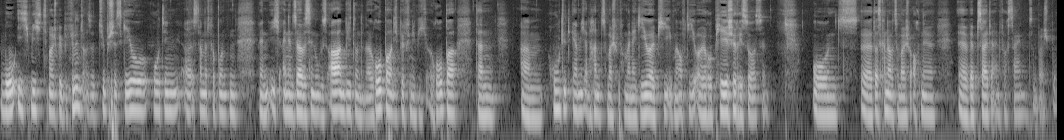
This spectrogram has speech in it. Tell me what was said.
wo ich mich zum Beispiel befinde, also typisches Geo-Routing äh, ist damit verbunden. Wenn ich einen Service in den USA anbiete und in Europa und ich befinde mich in Europa, dann ähm, routet er mich anhand zum Beispiel von meiner Geo-IP eben auf die europäische Ressource. Und äh, das kann aber zum Beispiel auch eine äh, Webseite einfach sein, zum Beispiel.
